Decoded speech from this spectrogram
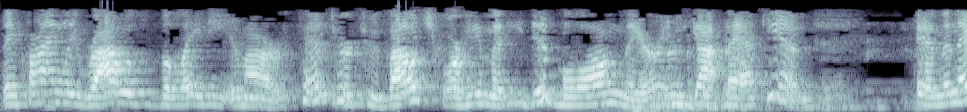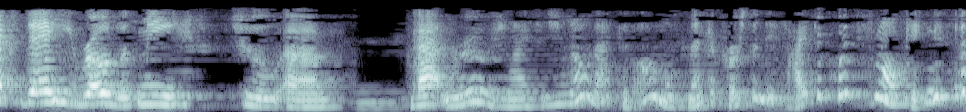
they finally roused the lady in our center to vouch for him that he did belong there, and he got back in. And the next day he rode with me to um, Baton Rouge, and I said, you know, that could almost make a person decide to quit smoking.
